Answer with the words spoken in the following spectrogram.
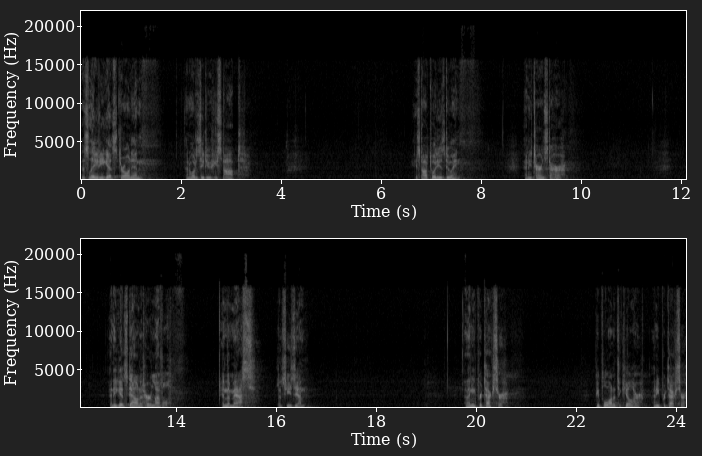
This lady gets thrown in, and what does he do? He stopped. He stopped what he was doing, and he turns to her. And he gets down at her level in the mess that she's in. And then he protects her. People wanted to kill her, and he protects her.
